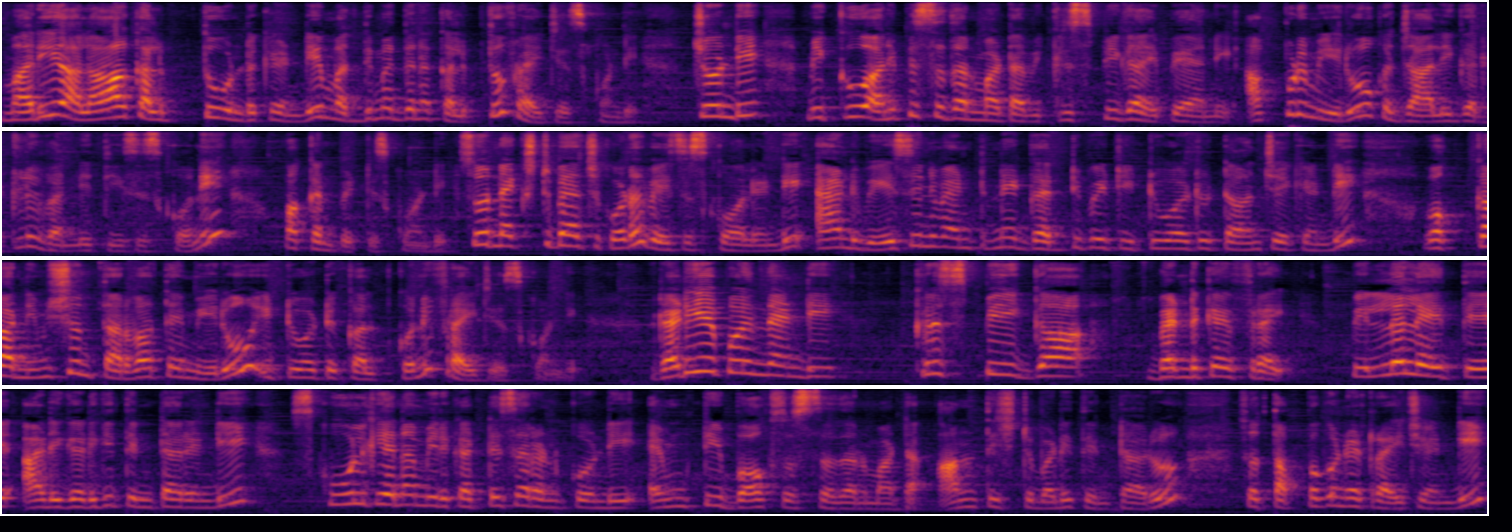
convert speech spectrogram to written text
మరీ అలా కలుపుతూ ఉండకండి. మధ్య మధ్యన కలుపుతూ ఫ్రై చేసుకోండి. చూడండి మీకు అనిపిస్తుంది అనమాట అవి క్రిస్పీగా అయిపోయాయని. అప్పుడు మీరు ఒక జాలి గరిటలు ఇవన్నీ తీసేసుకొని పక్కన పెట్టేసుకోండి. సో నెక్స్ట్ బ్యాచ్ కూడా వేసేసుకోవాలండి. అండ్ వేసిన వెంటనే గట్టి పెట్టి ఇటు అటు టర్న్ చేయకండి. ఒక్క నిమిషం తర్వాతే మీరు ఇటు అటు కలుపుకొని ఫ్రై చేసుకోండి. రెడీ అయిపోయిందండి? క్రిస్పీగా బెండకాయ ఫ్రై పిల్లలైతే అడిగడిగి తింటారండి. స్కూల్కైనా మీరు కట్టేశారనుకోండి ఎంటీ బాక్స్ వస్తుంది అనమాట అంత ఇష్టపడి తింటారు. సో తప్పకుండా ట్రై చేయండి.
